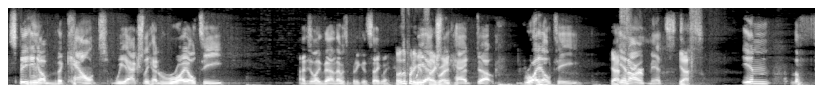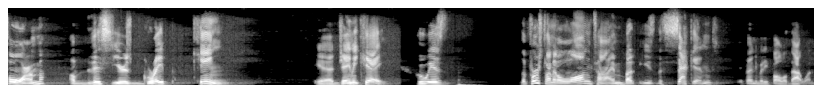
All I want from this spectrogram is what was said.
Speaking of the count, we actually had royalty. How'd you like that? That was a pretty good segue. That was a pretty we good segue. We actually had uh, royalty Yes. in our midst. Yes. In the form of this year's Grape King, yeah, Jamie Quai, who is the first time in a long time, but he's the second, if anybody followed that one,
